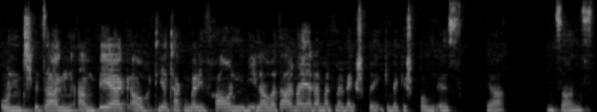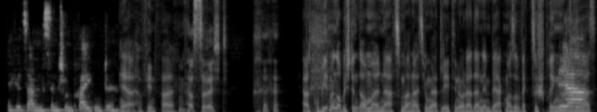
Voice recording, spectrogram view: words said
und ich würde sagen, am Berg auch die Attacken bei den Frauen, wie Laura Dahlmeier da manchmal weggesprungen ist. Ja. Und sonst, ich würde sagen, es sind schon drei gute. Ja, auf jeden Fall. Hast du recht. Aber das probiert man doch bestimmt auch mal nachzumachen als junge Athletin, oder? Dann im Berg mal so wegzuspringen ja. oder sowas.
